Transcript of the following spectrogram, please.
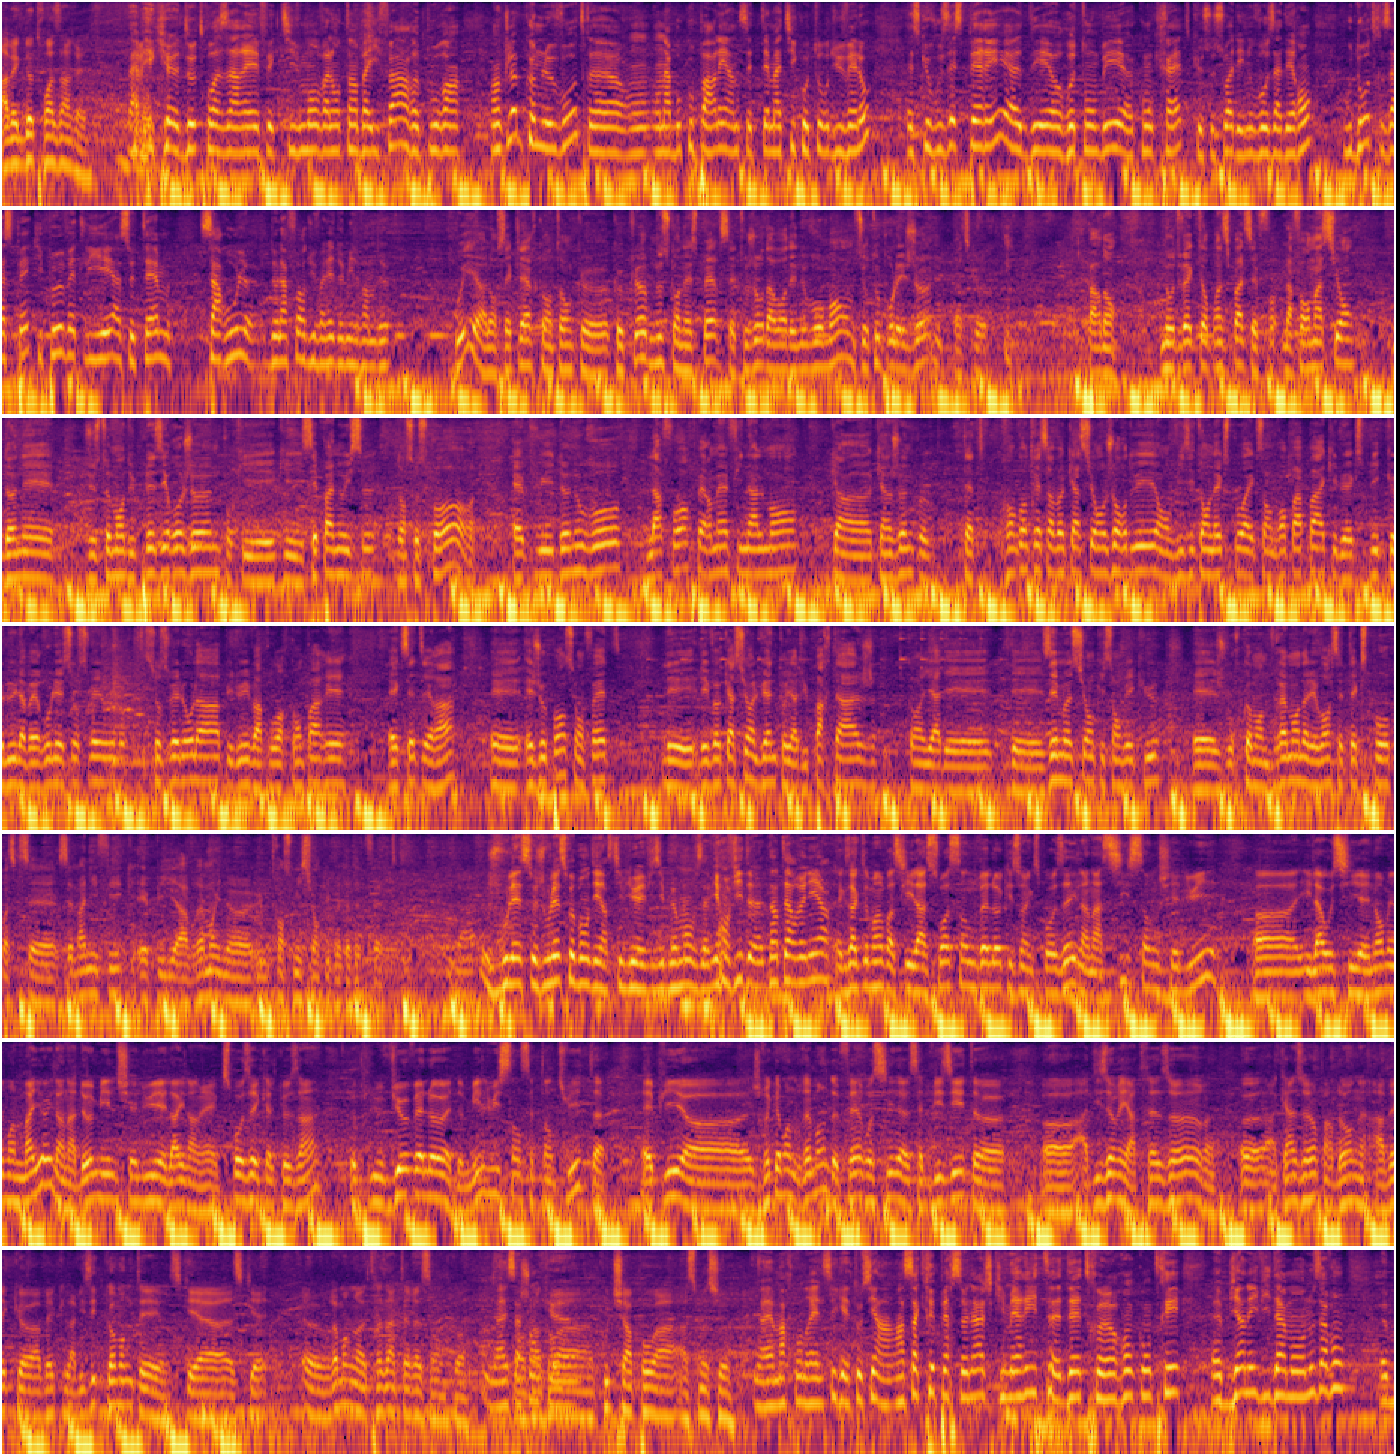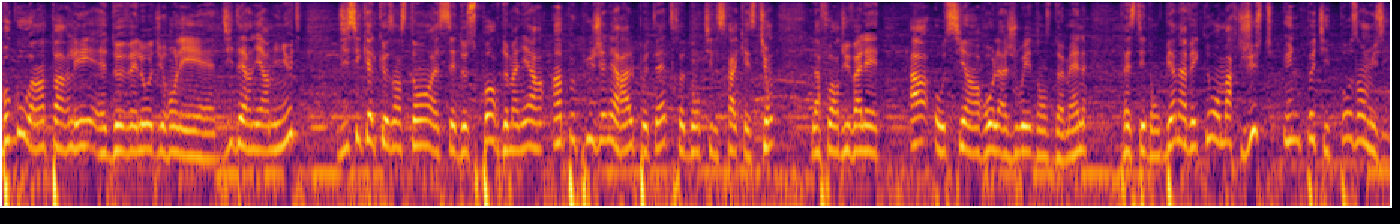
avec 2-3 arrêts. Avec euh, deux trois arrêts effectivement, Valentin Baïfard pour un, un club comme le vôtre. euh, on, on a beaucoup parlé hein, de cette thématique autour du vélo. Est-ce que vous espérez euh, des retombées euh, concrètes, que ce soit des nouveaux adhérents ou d'autres aspects qui peuvent être liés à ce thème ça roule de la foire du Valais 2022 Oui, alors c'est clair qu'en tant que, que club, nous ce qu'on espère, c'est toujours d'avoir des nouveaux membres, surtout pour les jeunes, parce que, pardon, notre vecteur principal, c'est la formation, donner justement du plaisir aux jeunes pour qu'ils s'épanouissent dans ce sport. Et puis de nouveau, la foire permet finalement qu'un jeune peut peut-être rencontrer sa vocation aujourd'hui en visitant l'expo avec son grand-papa qui lui explique que lui, il avait roulé sur ce vélo- vélo-là, puis lui, il va pouvoir comparer, etc. Et, et je pense qu'en fait, les, les vocations, elles viennent quand il y a du partage, quand il y a des, émotions qui sont vécues. Et je vous recommande vraiment d'aller voir cette expo parce que c'est- magnifique et puis il y a vraiment une transmission qui peut être faite. Je vous laisse, je vous laisse rebondir, Steve Duet. Visiblement, vous aviez envie d'intervenir. Exactement, parce qu'il a 60 vélos qui sont exposés, il en a 600 chez lui. Euh, il a aussi énormément de maillots, il en a 2000 chez lui et là il en a exposé quelques-uns. Le plus vieux vélo est de 1878. Et puis euh, je recommande vraiment de faire aussi euh, cette visite à 10h et à 13h, euh, à 15h, pardon, avec, euh, avec la visite commentée, ce qui est, euh, ce qui est euh, vraiment euh, très intéressant. Quoi. Ouais, sachant Donc, que Un coup de chapeau à, à ce monsieur. Ouais, Marc-André Elsig est aussi un, un sacré personnage qui mérite d'être euh, rencontré, euh, bien évidemment. Nous avons euh, beaucoup hein, parlé de vélo durant les euh, dix dernières minutes. D'ici quelques instants, euh, c'est de sport de manière un peu plus générale peut-être dont il sera question. La Foire du Valais a aussi un rôle à jouer dans ce domaine. Restez donc bien avec nous, on marque juste une petite pause en musique.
